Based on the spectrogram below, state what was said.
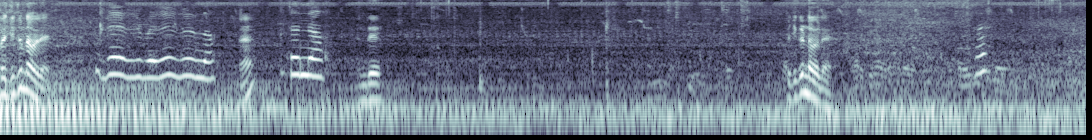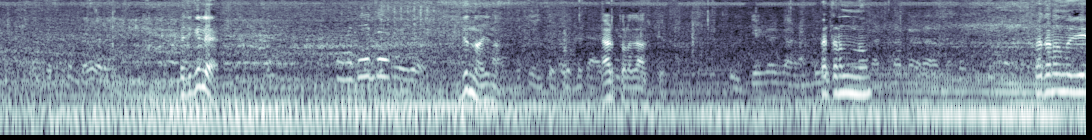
പറ്റിക്കുണ്ടാവില്ലേ? എന്ത്? പറ്റിക്കുണ്ടാവില്ലേ പറ്റിക്കില്ലേ ഇതെന്നാ ഇത്. ഇതെന്നോ അടുത്തുള്ള ലാസ്റ്റ് എത്ര നിന്നു? എത്ര നിന്നു ജി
